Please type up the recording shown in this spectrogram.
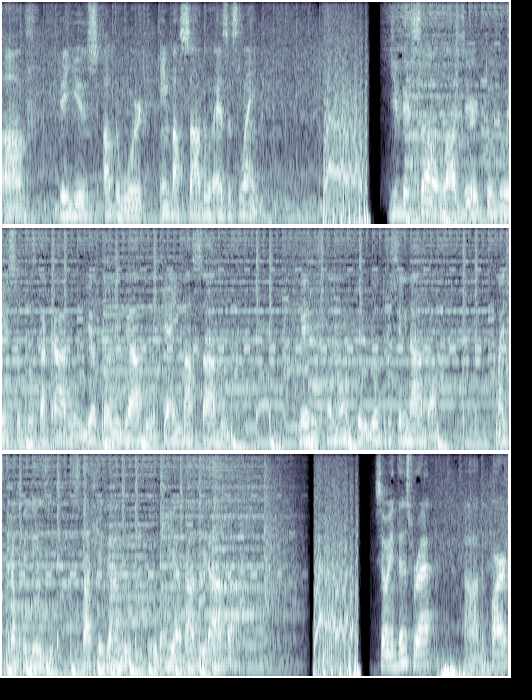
of the use of the word embaçado as a slang. Diversão, lazer, tudo isso custa caro e eu tô ligado que é embaçado. Ver uns com muito e outros sem nada. Mas tranquilize, está chegando o dia da virada. So in this rap, uh, the part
